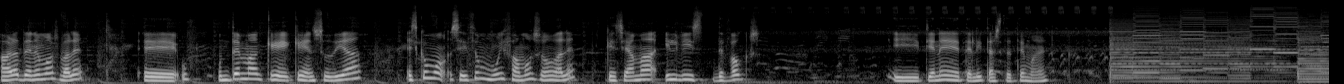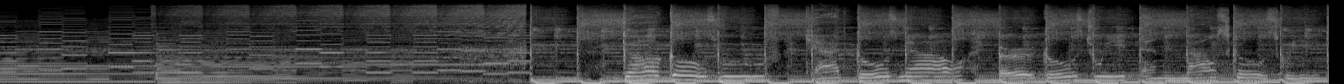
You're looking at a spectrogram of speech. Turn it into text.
Ahora tenemos, ¿vale? Eh, un tema que, que, en su día es como se hizo muy famoso, ¿vale? Que se llama Ilvis the Fox. Y tiene telita este tema, ¿eh? Dog goes woof, cat goes meow, bird goes tweet and mouse goes squeak,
